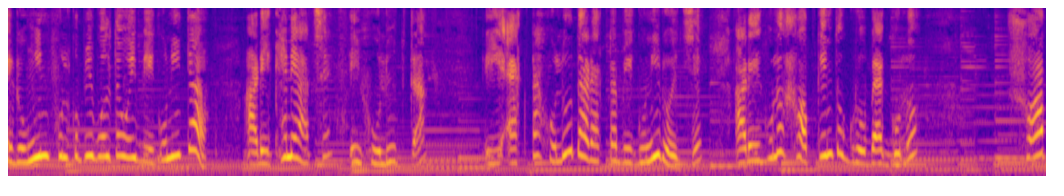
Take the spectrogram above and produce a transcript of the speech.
রঙিন ফুলকপি বলতে ওই বেগুনিটা আর এখানে আছে এই হলুদটা। এই একটা হলুদ আর একটা বেগুনি রয়েছে, আর এগুলো সব কিন্তু গ্রো ব্যাগগুলো সব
